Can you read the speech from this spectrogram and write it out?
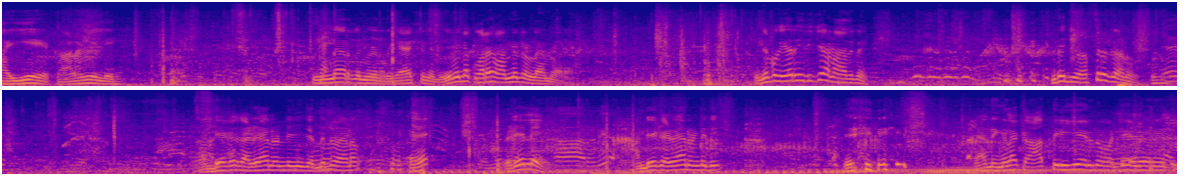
അയ്യേ കളഞ്ഞില്ലേ? പിള്ളേർക്കൊന്നും റിയാക്ഷൻ നീ പിന്നെ കുറെ വന്നിട്ടുള്ളതെന്ന് പറയാം. ഇന്നിപ്പോ കയറി ഇരിക്കുകയാണോ ആദ്യമേ? എന്താ വസ്ത്രമൊക്കെ ആണോ? വണ്ടിയൊക്കെ കഴുകാനുണ്ട് ഇനി ചെന്നിട്ട് വേണം. ഏ? റെഡിയല്ലേ? വണ്ടിയൊക്കെ കഴുകാനുണ്ട് ഇനി. ഞാൻ നിങ്ങളെ കാത്തിരിക്കുകയായിരുന്നു വണ്ടി കഴുകാനായിട്ട്.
